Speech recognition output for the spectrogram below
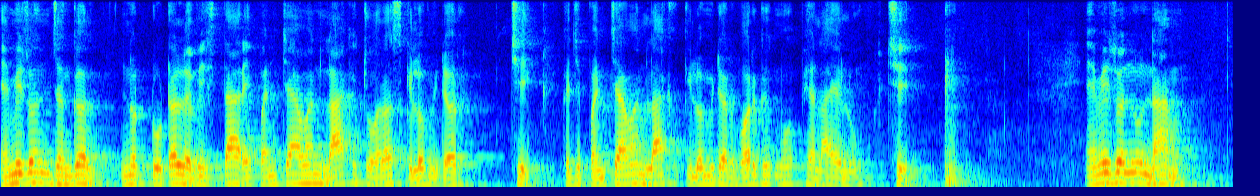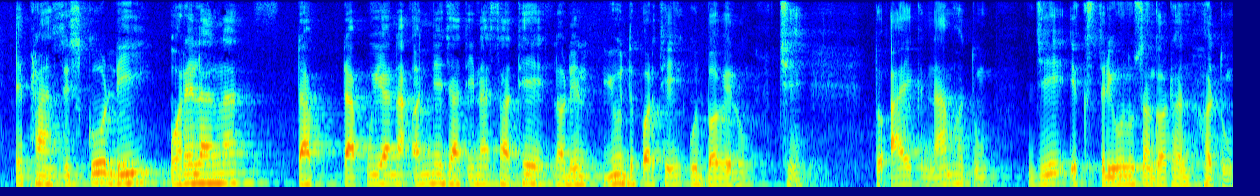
એમેઝોન જંગલનો ટોટલ વિસ્તાર એ પંચાવન લાખ ચોરસ કિલોમીટર છે, કે જે પંચાવન લાખ કિલોમીટર વર્ગમાં ફેલાયેલું છે. એમેઝોનનું નામ એ ફ્રાન્સિસ્કો ડી ઓરેલાના ટાપ, ટાપુયાના અન્ય જાતિના સાથે લડેલ યુદ્ધ પરથી ઉદ્ભવેલું છે. તો આ એક નામ હતું જે એક સ્ત્રીઓનું સંગઠન હતું,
